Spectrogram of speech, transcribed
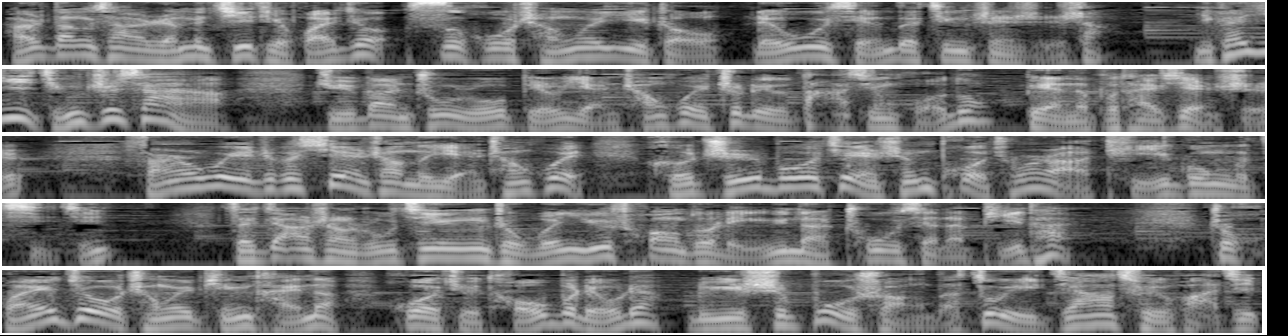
而当下人们集体怀旧，似乎成为一种流行的精神时尚。你看疫情之下呀。举办诸如比如演唱会之类的大型活动变得不太现实，反而为这个线上的演唱会和直播健身破圈啊提供了契机。再加上如今这文娱创作领域呢出现了疲态，这怀旧成为平台呢获取头部流量屡试不爽的最佳催化剂。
